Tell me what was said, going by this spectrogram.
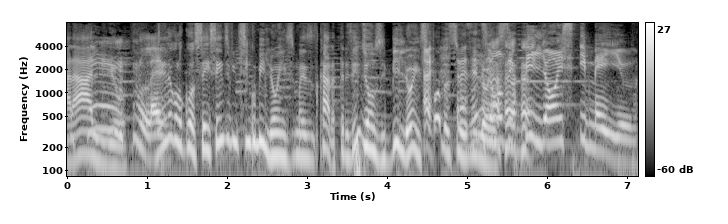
Caralho! Ele ainda colocou 625 milhões, mas, cara, 311 bilhões? Foda-se os bilhões. 311 bilhões e meio.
